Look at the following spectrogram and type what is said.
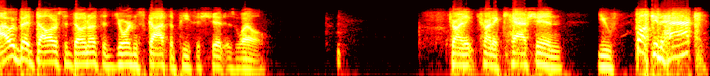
I would bet dollars to donuts that Jordan Scott's a piece of shit as well. Trying to trying to cash in, you fucking hack.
